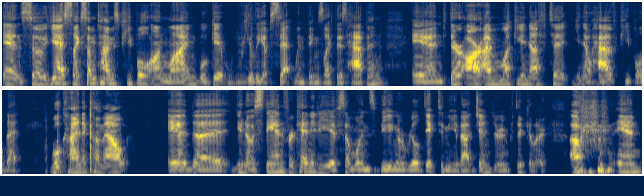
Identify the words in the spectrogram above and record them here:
and so, yes, like sometimes people online will get really upset when things like this happen. And there are, I'm lucky enough to, you know, have people that will kind of come out and uh, you know stand for Kennedy if someone's being a real dick to me about gender in particular. Um, and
